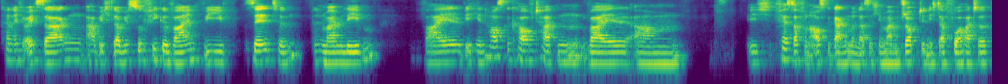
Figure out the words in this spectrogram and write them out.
kann ich euch sagen, habe ich, glaube ich, so viel geweint wie selten in meinem Leben, weil wir hier ein Haus gekauft hatten, weil ähm, ich fest davon ausgegangen bin, dass ich in meinem Job, den ich davor hatte,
